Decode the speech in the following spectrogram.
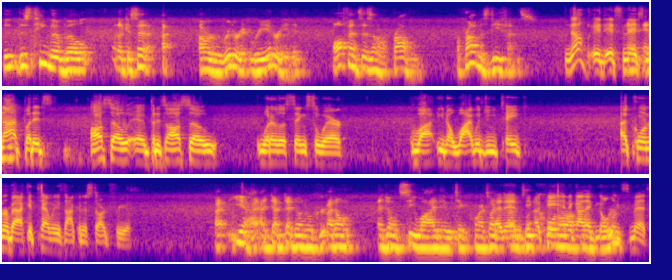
This team, though, Bill, like I said, I, I will reiterate, reiterate it. Offense isn't our problem. Our problem is defense. No, it, it's it's and- not, but it's also, uh, but it's also one of those things to where, why you know, why would you take a cornerback at ten when he's not going to start for you? I, yeah, I, I, I don't agree. I don't. I don't see why they would take a corner. And I would then take okay, corner and a guy like board. Nolan Smith,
